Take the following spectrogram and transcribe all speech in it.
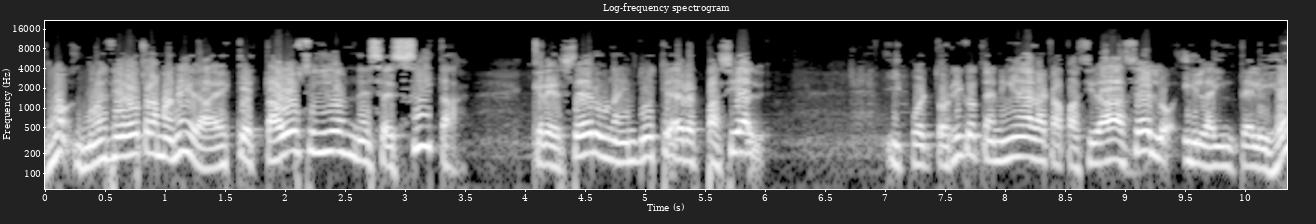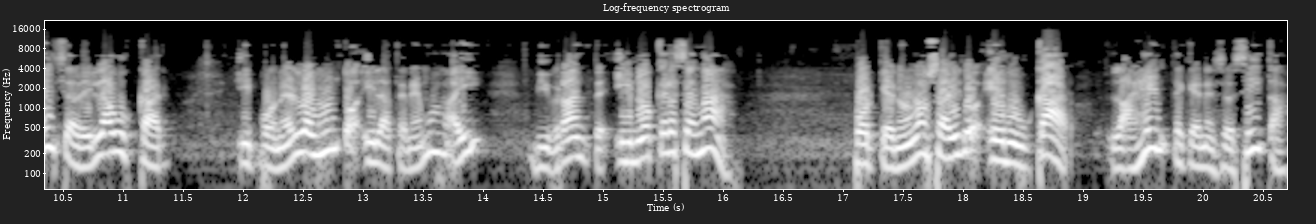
No, no es de otra manera, es que Estados Unidos necesita crecer una industria aeroespacial. Y Puerto Rico tenía la capacidad de hacerlo y la inteligencia de irla a buscar y ponerlo juntos y la tenemos ahí vibrante. Y no crece más porque no nos ha ido educar la gente que necesita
